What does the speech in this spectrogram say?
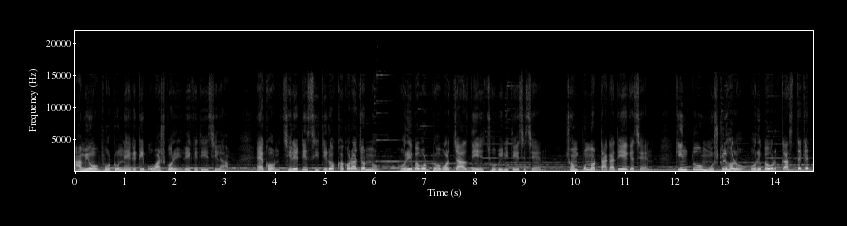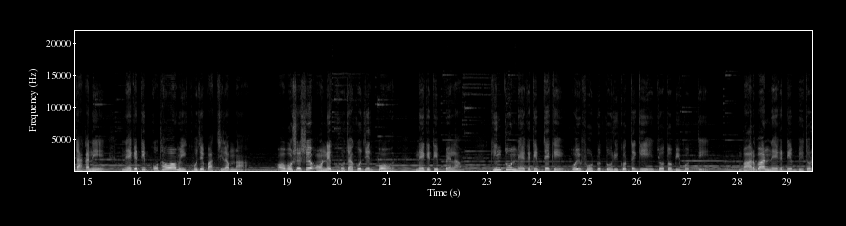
আমিও ফটো নেগেটিভ ওয়াশ করে রেখে দিয়েছিলাম। এখন ছেলেটি স্মৃতি রক্ষা করার জন্য হরিবাবুর ডবল চার্জ দিয়ে ছবি নিতে এসেছেন। সম্পূর্ণ টাকা দিয়ে গেছেন। কিন্তু মুশকিল হলো হরিবাবুর কাছ থেকে টাকা নিয়ে নেগেটিভ কোথাও আমি খুঁজে পাচ্ছিলাম না। অবশেষে অনেক খোঁজাখুঁজির পর নেগেটিভ পেলাম। কিন্তু নেগেটিভ থেকে ওই ফটো তৈরি করতে গিয়ে যত বিপত্তি, বারবার নেগেটিভ ভিতর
